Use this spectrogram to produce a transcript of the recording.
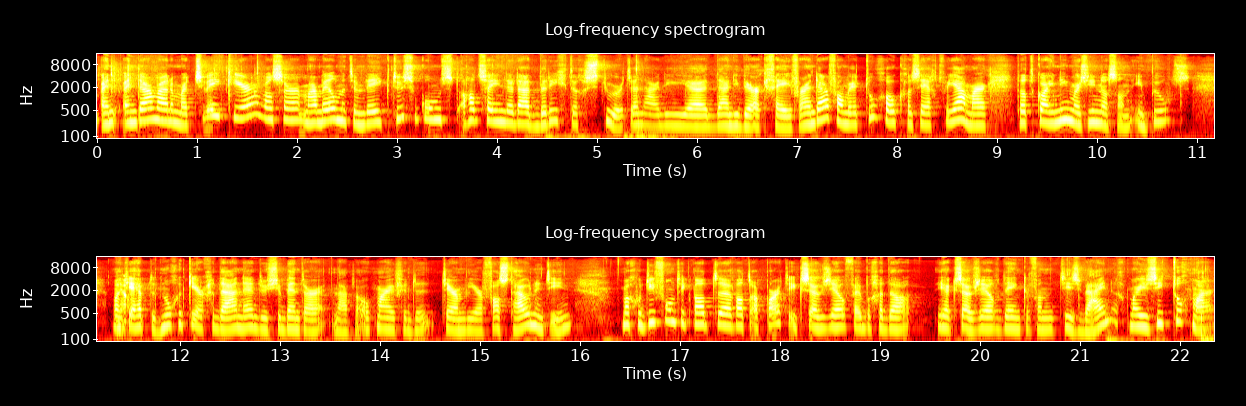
En, en daar waren maar twee keer, was er... maar wel met een week tussenkomst... had zij inderdaad berichten gestuurd naar, die, eh, naar die werkgever. En daarvan werd toch ook gezegd van... ja, maar dat kan je niet meer zien als een impuls... Want Ja. je hebt het nog een keer gedaan, hè, dus je bent daar, nou ook maar even de term weer vasthoudend in. Maar goed, die vond ik wat, eh, wat apart. Ik zou zelf hebben gedacht, ja, ik zou zelf denken van het is weinig. Maar je ziet toch maar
